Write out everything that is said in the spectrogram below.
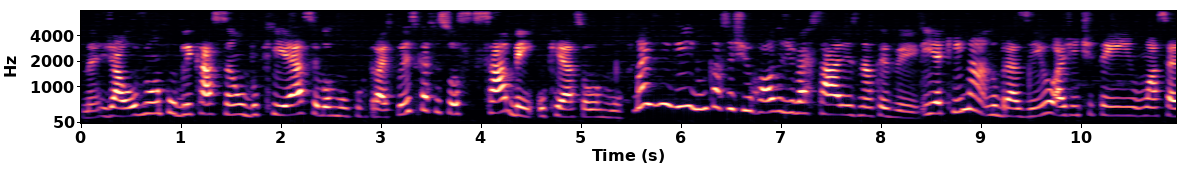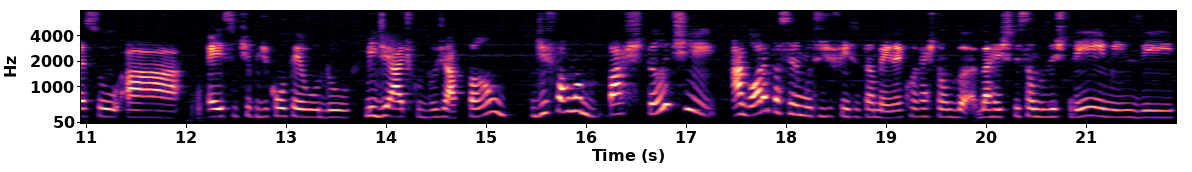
né? Já houve uma publicação do que é a Sailor Moon por trás. Por isso que as pessoas sabem o que é a Sailor Moon. Mas ninguém nunca assistiu Rosa de Versalhes na TV. E aqui na- no Brasil, a gente tem um acesso a, a esse tipo de conteúdo midiático do Japão de forma bastante. Agora tá sendo muito difícil também, né? Com a questão da, da restrição dos streamings e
